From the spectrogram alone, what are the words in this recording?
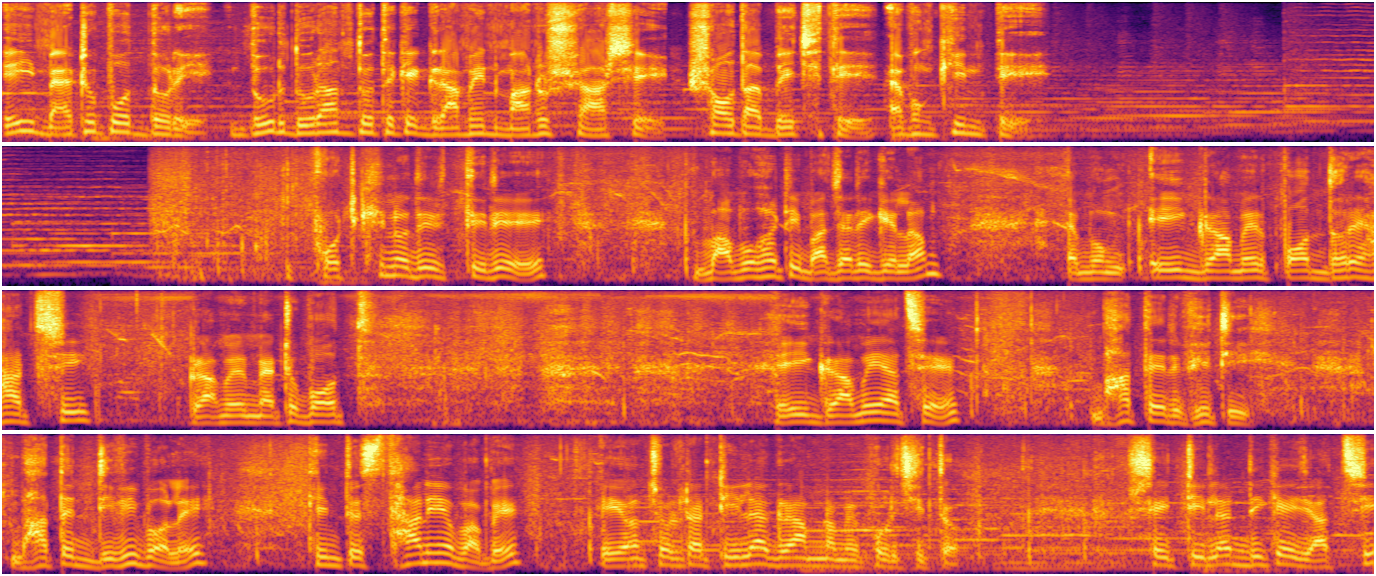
এই ম্যাটোপথ ধরে দূর দূরান্ত থেকে গ্রামীণ মানুষরা আসে সওদা বেচতে এবং কিনতে। ফটকি নদীর তীরে বাবুহাটি বাজারে গেলাম এবং এই গ্রামের পথ ধরে হাঁটছি, গ্রামের মেটোপথ এই গ্রামে আছে ভাতের ভিটি। ভাতের ডিবি বলে কিন্তু স্থানীয়ভাবে এই অঞ্চলটা টিলা গ্রাম নামে পরিচিত। সেই টিলার দিকেই যাচ্ছি।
